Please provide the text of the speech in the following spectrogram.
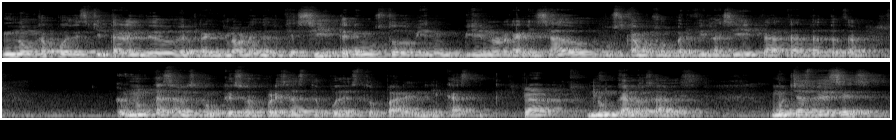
nunca puedes quitar el dedo del renglón en el que sí tenemos todo bien, bien organizado, buscamos un perfil así, ta, ta, ta, ta, ta. Pero nunca sabes con qué sorpresas te puedes topar en el casting. Claro. Nunca lo sabes. Muchas veces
